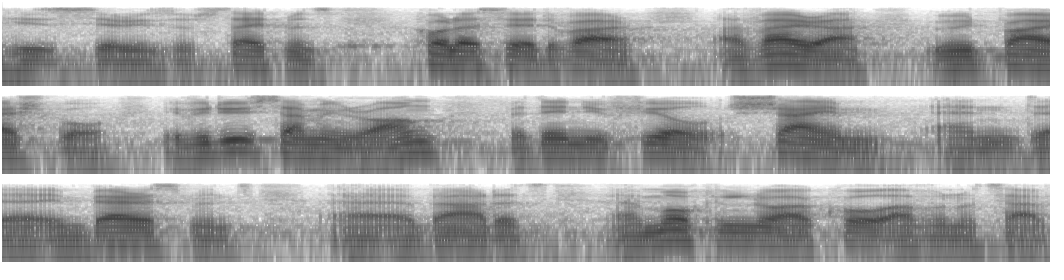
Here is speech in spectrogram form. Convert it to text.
his series of statements. Kol Devar Avera If you do something wrong, but then you feel shame and uh, embarrassment uh, about it, Moklinu Akol Avonotav.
